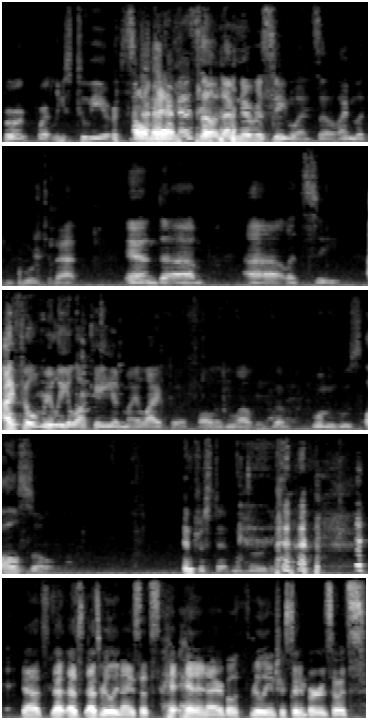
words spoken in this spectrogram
bird for at least two years. Oh, man. So and I've never seen one, so I'm looking forward to that. And um, uh, let's see, I feel really lucky in my life to have fallen in love with a woman who's also interested in birding. yeah. That's that, that's that's really nice. That's H- Hannah and I are both really interested in birds, so it's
